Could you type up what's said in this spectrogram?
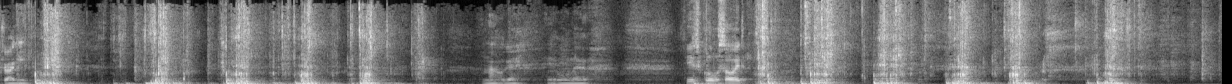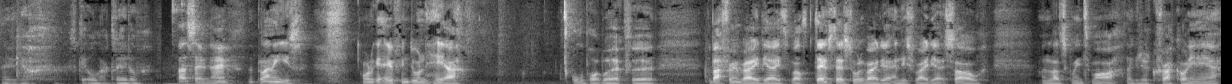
drag it. And that'll get it all out. Use claw side. There we go. Let's get all that cleared up. That's out now. The plan is I want to get everything done here. All the pipe work for the bathroom radiator, well, downstairs toilet radiator and this radiator. So when lads come in tomorrow, they can just crack on in here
